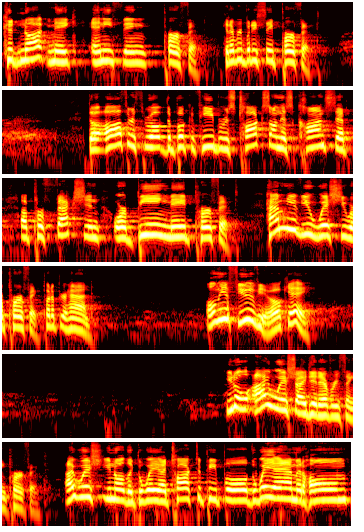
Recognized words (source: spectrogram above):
could not make anything perfect. Can everybody say perfect? The author throughout the book of Hebrews talks on this concept of perfection or being made perfect. How many of you wish you were perfect? Put up your hand. Only a few of you, okay. You know, I wish I did everything perfect. I wish, you know, like the way I talk to people, the way I am at home,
